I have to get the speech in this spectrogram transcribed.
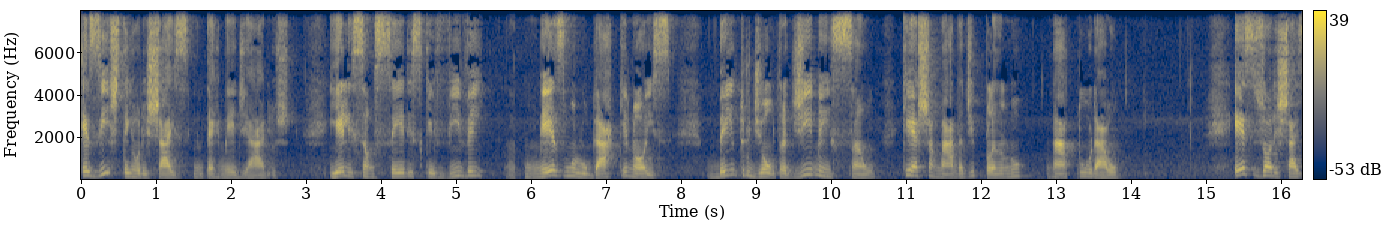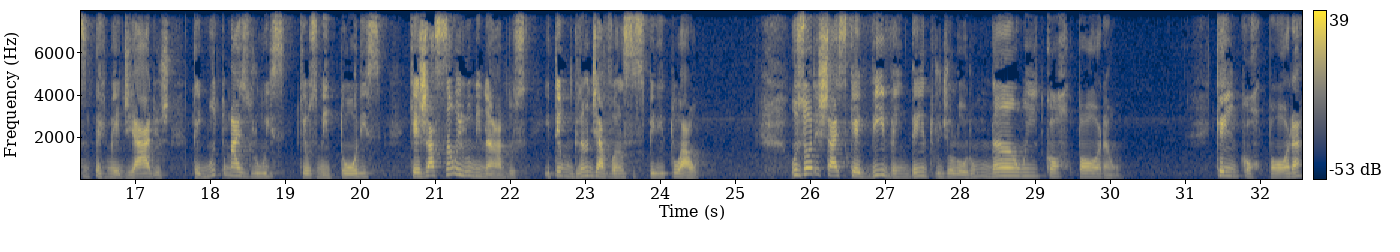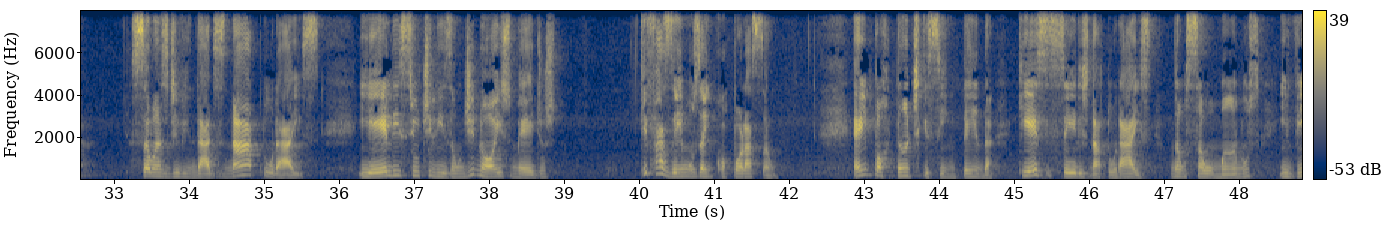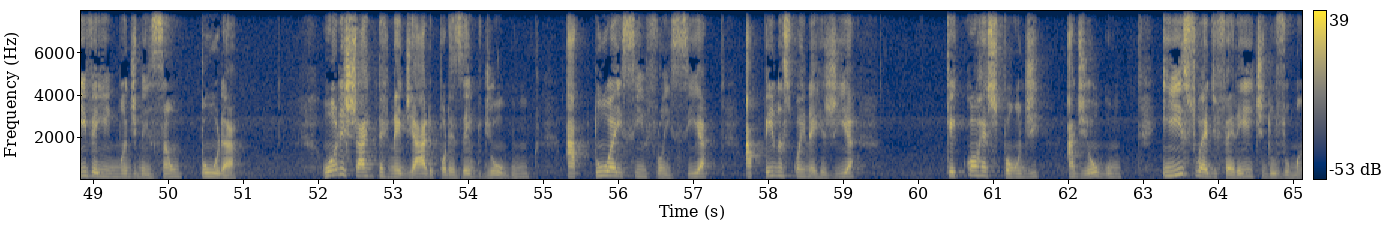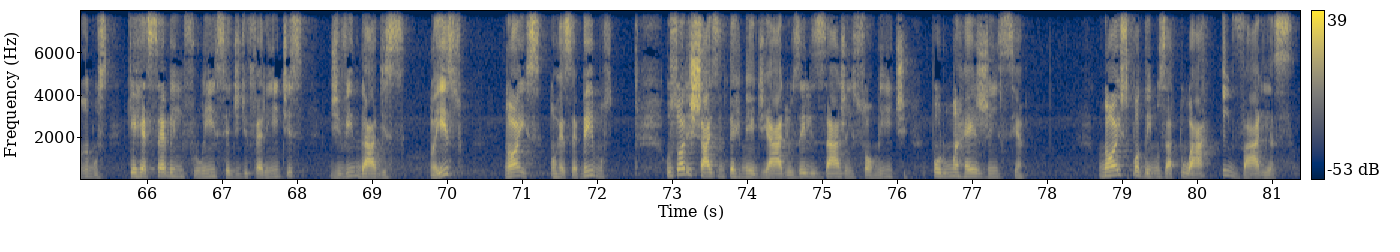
Existem orixás intermediários e eles são seres que vivem no mesmo lugar que nós, dentro de outra dimensão que é chamada de plano natural. Esses orixás intermediários têm muito mais luz que os mentores, que já são iluminados e têm um grande avanço espiritual. Os orixás que vivem dentro de Olorum não incorporam. Quem incorpora são as divindades naturais e eles se utilizam de nós, médios, que fazemos a incorporação. É importante que se entenda que esses seres naturais não são humanos e vivem em uma dimensão pura. O orixá intermediário, por exemplo, de Ogum, atua e se influencia apenas com a energia que corresponde a de Ogum. E isso é diferente dos humanos que recebem influência de diferentes divindades. Não é isso? Nós não recebemos? Os orixás intermediários, eles agem somente por uma regência. Nós podemos atuar em várias.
